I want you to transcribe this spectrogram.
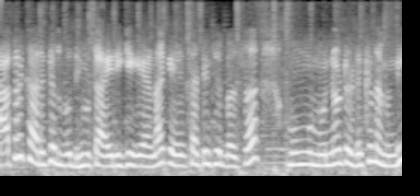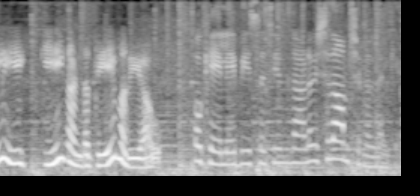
യാത്രക്കാർക്ക് അത് ബുദ്ധിമുട്ടായിരിക്കുകയാണ്. K S R T C bus മുന്നോട്ടെടുക്കണമെങ്കിൽ ഈ കീ കണ്ടെത്തിയേ മതിയാവും. ഓക്കെ ലേബി സജീന്ദ്രനാണ് വിശദാംശങ്ങൾ നൽകിയത്.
